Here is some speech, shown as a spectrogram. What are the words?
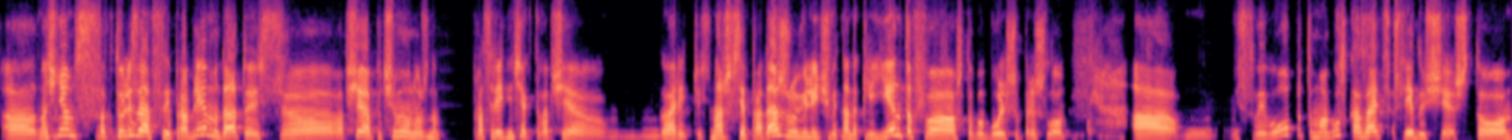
А, начнем с актуализации проблемы, да, то есть э, вообще почему нужно про средний чек-то вообще говорить? То есть надо же все продажи увеличивать, надо клиентов, а, чтобы больше пришло. А из своего опыта могу сказать следующее, что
